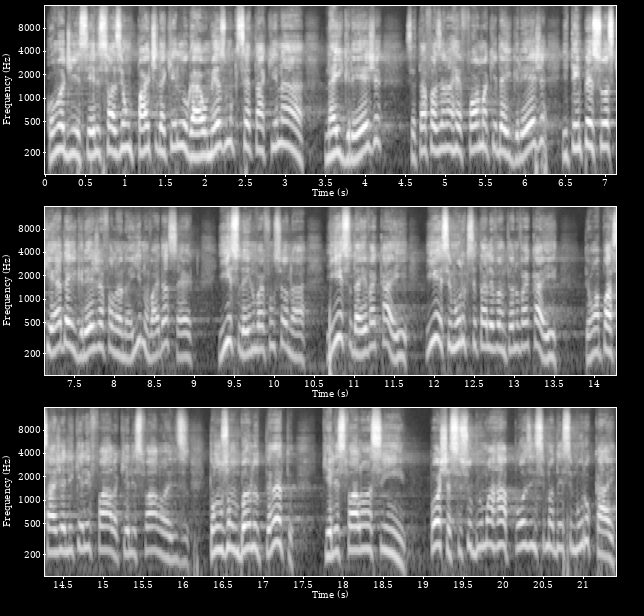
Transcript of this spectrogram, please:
Como eu disse, eles faziam parte daquele lugar. É o mesmo que você está aqui na, na igreja, você está fazendo a reforma aqui da igreja, e tem pessoas que é da igreja falando, aí não vai dar certo, isso daí não vai funcionar, isso daí vai cair, e esse muro que você está levantando vai cair. Tem uma passagem ali que ele fala, que eles falam, eles estão zombando tanto, que eles falam assim, poxa, se subir uma raposa em cima desse muro, cai.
